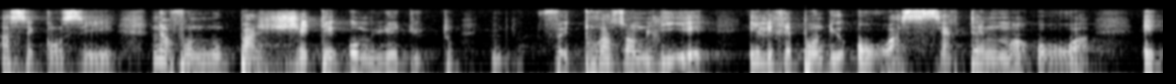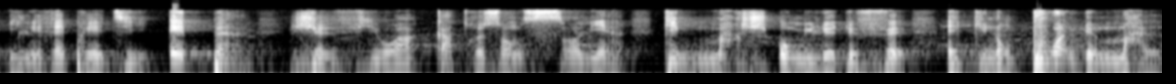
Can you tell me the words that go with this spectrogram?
à ses conseillers, n'avons-nous pas jeté au milieu du feu trois hommes liés? Il répondit au roi, certainement au roi. Et il reprit et dit, eh bien, je vois quatre hommes sans lien qui marchent au milieu du feu et qui n'ont point de mal.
